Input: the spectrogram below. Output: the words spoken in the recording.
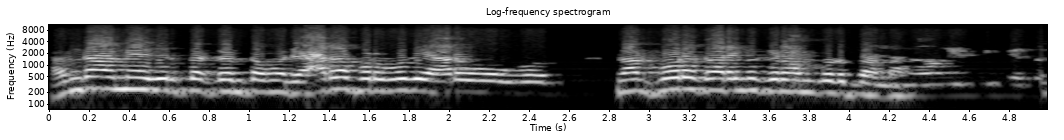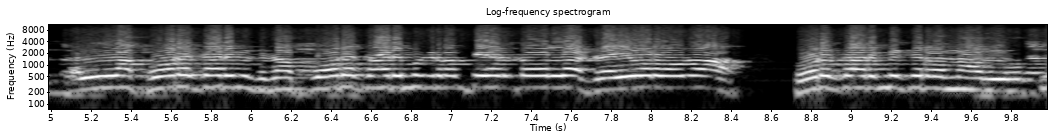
ಹಂಗಾಮಿ ಆಗಿರ್ತಕ್ಕಂಥವ್ನು ಯಾರೋ ಬರ್ಬೋದು, ಯಾರೋ ಹೋಗ್ಬೋದು. ನಾನು ಪೌರ ಕಾರ್ಮಿಕರು ಅಂದ್ಬಿಡ್ತಾನ. ಎಲ್ಲ ಪೌರ ಕಾರ್ಮಿಕ ನಾ ಪೌರ ಕಾರ್ಮಿಕರು ಅಂತ ಹೇಳ್ತಾವಲ್ಲ ಡ್ರೈವರ್ ಅವನು. ಪೌರ ಕಾರ್ಮಿಕರ ನಾವು ಇವತ್ತು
